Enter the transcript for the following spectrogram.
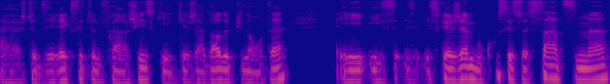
euh, je te dirais que c'est une franchise que j'adore depuis longtemps. Et, ce que j'aime beaucoup, c'est ce sentiment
